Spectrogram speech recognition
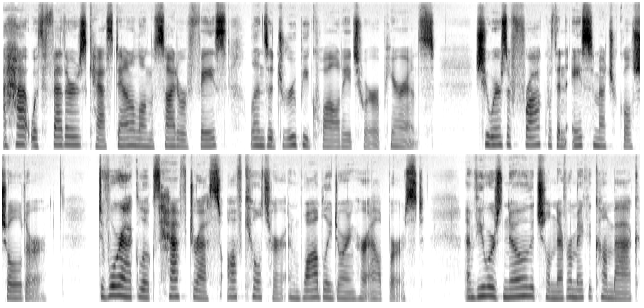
A hat with feathers cast down along the side of her face lends a droopy quality to her appearance. She wears a frock with an asymmetrical shoulder. Dvorak looks half dressed, off kilter, and wobbly during her outburst. And viewers know that she'll never make a comeback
